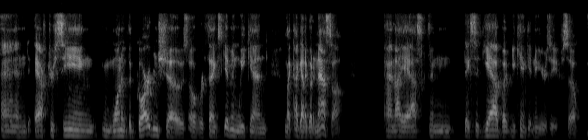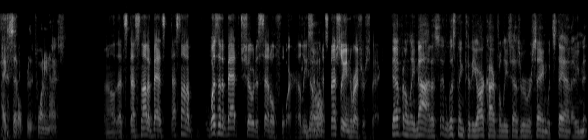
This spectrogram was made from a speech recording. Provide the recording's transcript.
And after seeing one of the garden shows over Thanksgiving weekend, I'm like, I got to go to Nassau. And I asked, and they said, yeah, but you can't get New Year's Eve. So I settled for the 29th. Well, that's that's not a bad that's not a wasn't a bad show to settle for at least no. in, especially in retrospect. Definitely not. Listening to the archive release as we were saying with Stan, I mean,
